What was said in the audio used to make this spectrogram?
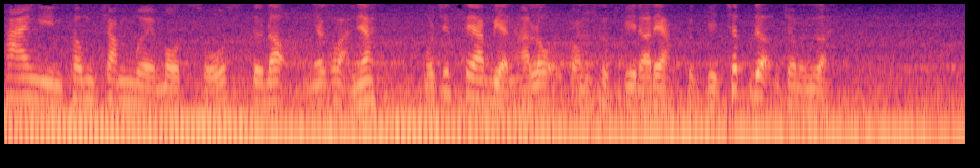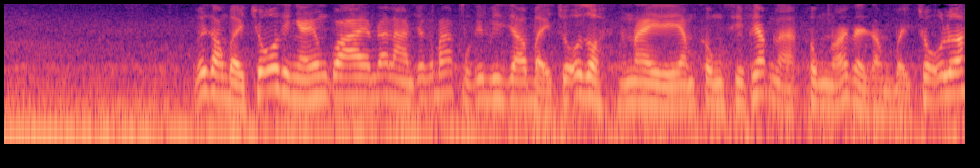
2011 số tự động nha các bạn nhé. Một chiếc xe biển Hà Nội còn cực kỳ là đẹp, cực kỳ chất lượng cho mọi người. Với dòng 7 chỗ thì ngày hôm qua em đã làm cho các bác một cái video 7 chỗ rồi. Hôm nay thì em không xin phép là không nói về dòng 7 chỗ nữa.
